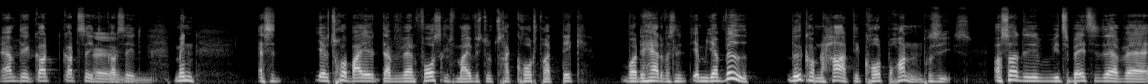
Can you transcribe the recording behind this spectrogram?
Jamen, det er godt, godt set, øhm. godt set. Øhm. Men, altså, jeg tror bare, der vil være en forskel for mig, hvis du trækker kort fra et dæk, hvor det her, det var sådan lidt, jamen, jeg ved, vedkommende har det kort på hånden. Præcis. Og så er det, vi er tilbage til det der, hvad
